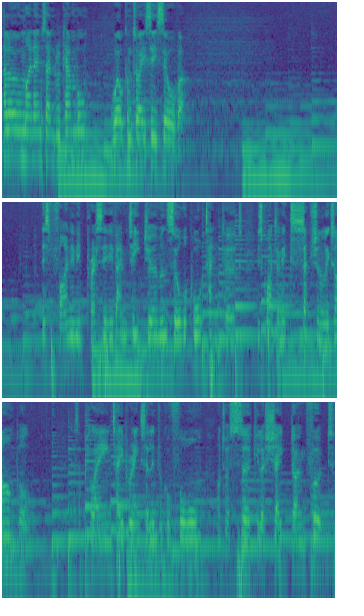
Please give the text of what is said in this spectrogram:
Hello, my name's Andrew Campbell. Welcome to AC Silver. This fine and impressive antique German silver quart tankard is quite an exceptional example. It has a plain, tapering, cylindrical form onto a circular shaped dome foot.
